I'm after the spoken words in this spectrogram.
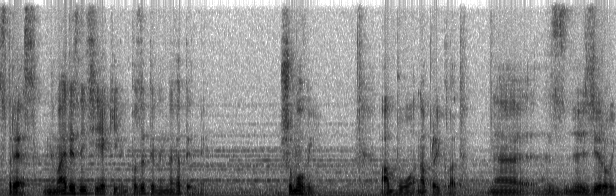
стрес, немає різниці, який він позитивний, негативний, шумовий, або, наприклад, зіровий,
